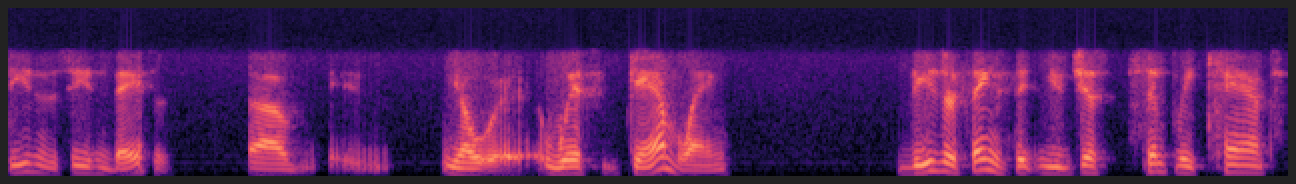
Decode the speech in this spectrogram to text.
season to season basis, uh, you know, with gambling, these are things that you just simply can't –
